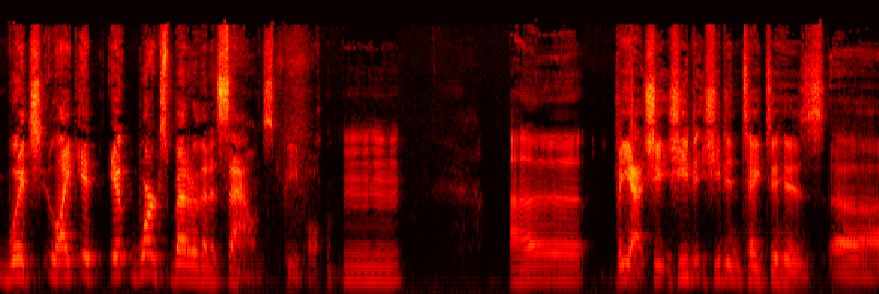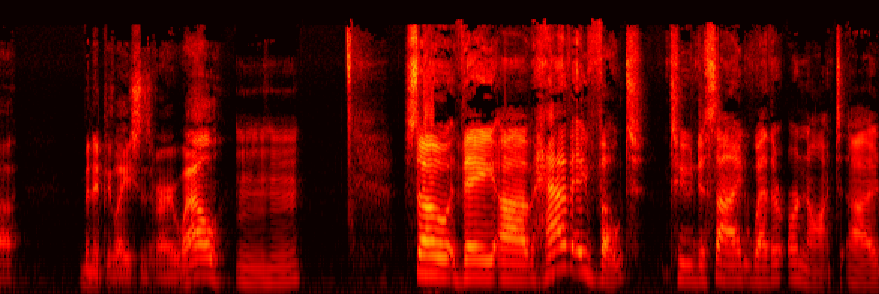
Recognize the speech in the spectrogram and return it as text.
Which like it it works better than it sounds, people. Mm-hmm. Uh, But yeah, she she she didn't take to his uh manipulations very well. Mm-hmm. So they uh, have a vote to decide whether or not uh,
